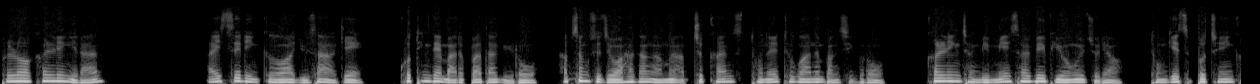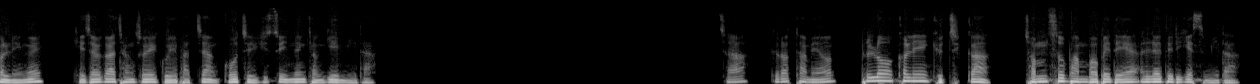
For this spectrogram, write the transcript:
플로어 컬링이란 아이스링크와 유사하게 코팅된 마룻바닥 위로 합성수지와 하강암을 압축한 스톤을 투구하는 방식으로 컬링 장비 및 설비 비용을 줄여 동계 스포츠인 컬링을 계절과 장소에 구애받지 않고 즐길 수 있는 경기입니다. 자, 그렇다면 플로어 컬링의 규칙과 점수 방법에 대해 알려드리겠습니다.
